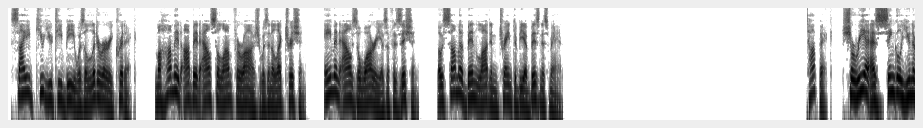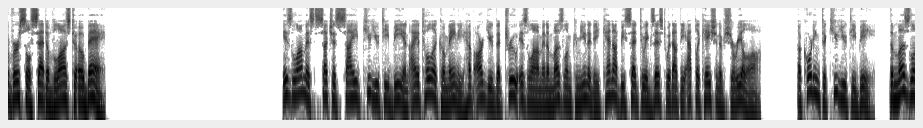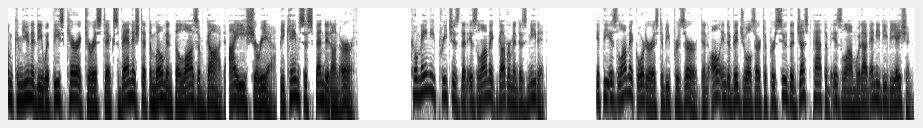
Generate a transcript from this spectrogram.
Sayyid Qutb was a literary critic. Muhammad Abid al-Salam Faraj was an electrician. Ayman al-Zawahiri is a physician. Osama bin Laden trained to be a businessman. Sharia as single universal set of laws to obey Islamists such as Sayyid Qutb and Ayatollah Khomeini have argued that true Islam and a Muslim community cannot be said to exist without the application of Sharia law. According to Qutb, the Muslim community with these characteristics vanished at the moment the laws of God i.e. Sharia became suspended on earth. Khomeini preaches that Islamic government is needed. If the Islamic order is to be preserved and all individuals are to pursue the just path of Islam without any deviation.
